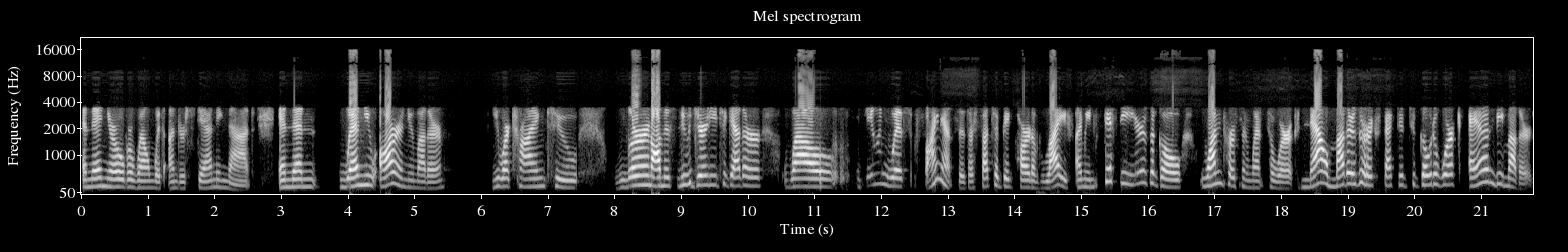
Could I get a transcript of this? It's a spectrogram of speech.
and then you're overwhelmed with understanding that. And then when you are a new mother, you are trying to learn on this new journey together while dealing with finances are such a big part of life. I mean, 50 years ago, one person went to work. Now mothers are expected to go to work and be mothers.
